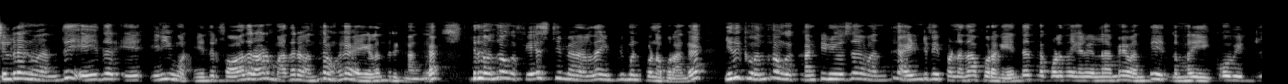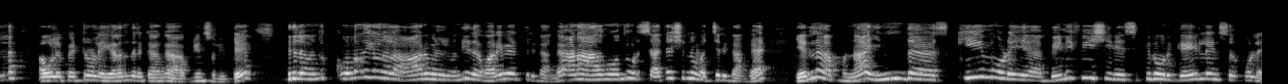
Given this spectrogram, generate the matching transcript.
children வந்து either any one either father or மதரை வந்து அவங்க இழந்திருக்காங்க. இது வந்து அவங்க ஃபேஸ்டி மேனர்ல தான் இம்ப்ளிமெண்ட் பண்ண போறாங்க. இதுக்கு வந்து அவங்க கண்டினியூஸா வந்து ஐடென்டிஃபை பண்ணதான் போறாங்க. எந்தெந்த குழந்தைகள் எல்லாமே வந்து இந்த மாதிரி கோவிட்ல அவங்கள பெற்றோர்களை இழந்திருக்காங்க அப்படின்னு சொல்லிட்டு இதுல வந்து குழந்தைகள் நல ஆர்வல் வந்து இதை வரவேற்றிருக்காங்க. ஆனா அவங்க வந்து ஒரு சஜஷனும் வச்சிருக்காங்க. என்ன அப்படின்னா இந்த ஸ்கீமுடைய பெனிஃபிஷியரிஸ்க்குன்னு ஒரு கைட்லைன்ஸ் இருக்கும்ல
